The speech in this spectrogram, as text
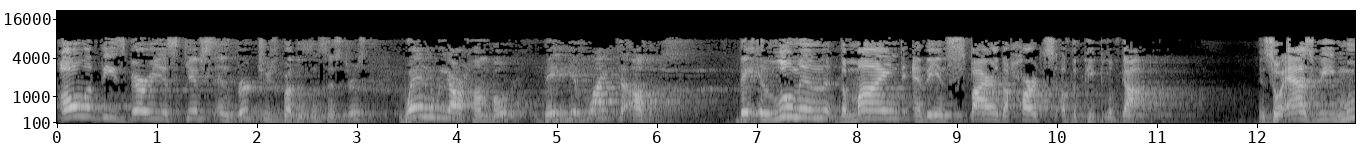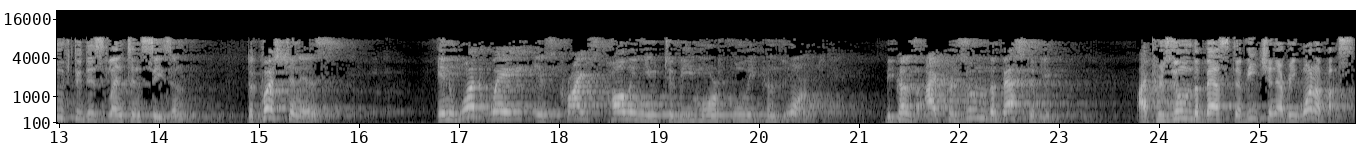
All of these various gifts and virtues, brothers and sisters, when we are humble, they give light to others. They illumine the mind and they inspire the hearts of the people of God. And so, as we move through this Lenten season, the question is in what way is Christ calling you to be more fully conformed? Because I presume the best of you. I presume the best of each and every one of us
